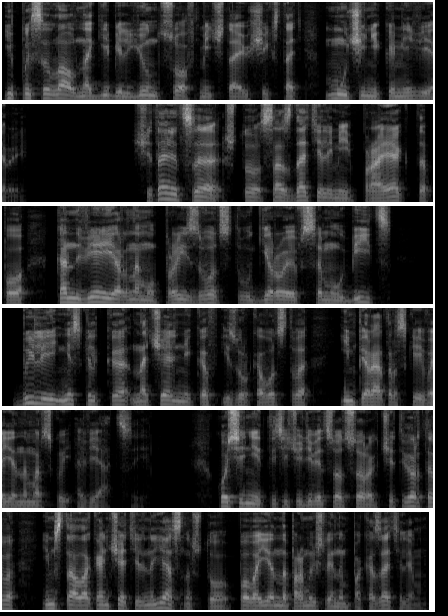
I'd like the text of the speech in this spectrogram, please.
и посылал на гибель юнцов, мечтающих стать мучениками веры. Считается, что создателями проекта по конвейерному производству героев-самоубийц были несколько начальников из руководства императорской военно-морской авиации. К осени 1944 им стало окончательно ясно, что по военно-промышленным показателям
